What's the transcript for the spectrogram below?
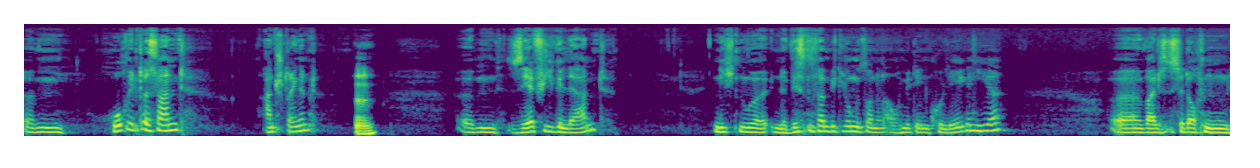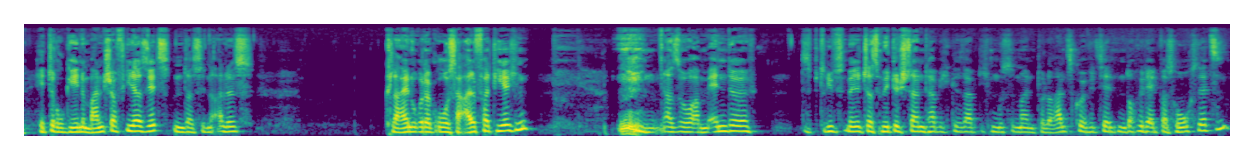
Ähm, hochinteressant, anstrengend. Hm ähm, sehr viel gelernt. Nicht nur in der Wissensvermittlung, sondern auch mit den Kollegen hier. Äh, weil es ist ja doch eine heterogene Mannschaft, die da sitzt. Und das sind alles kleine oder große Alpha-Tierchen. Also am Ende des Betriebsmanagers Mittelstand habe ich gesagt, ich musste meinen Toleranzkoeffizienten doch wieder etwas hochsetzen.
